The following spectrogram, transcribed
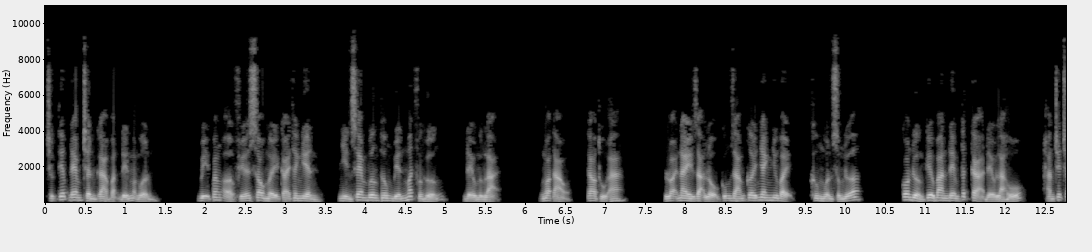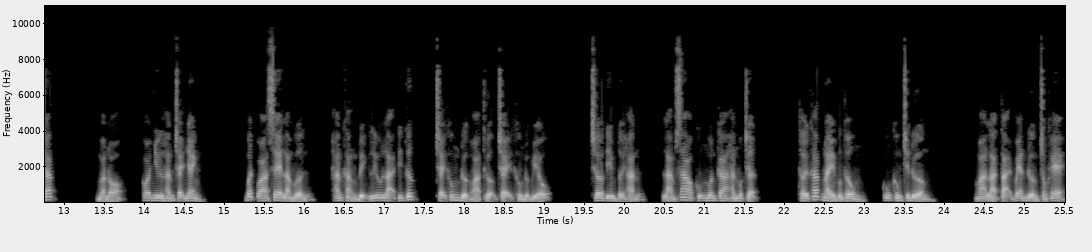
trực tiếp đem chân ga vặn đến ngọn nguồn. Bị băng ở phía sau mấy cái thanh niên, nhìn xem vương thông biến mất phương hướng, đều ngừng lại. Ngoa tạo, cao thủ a loại này dạ lộ cũng dám cơi nhanh như vậy, không muốn sống nữa. Con đường kia ban đêm tất cả đều là hố, hắn chết chắc. Và nó, coi như hắn chạy nhanh. Bất quá xe làm lớn, hắn khẳng định lưu lại tin tức, chạy không được hòa thượng chạy không được miếu. Chờ tìm tới hắn, làm sao cũng muốn ca hắn một trận. Thời khắc này vương thông, cũng không trên đường, mà là tại ven đường trong khe.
